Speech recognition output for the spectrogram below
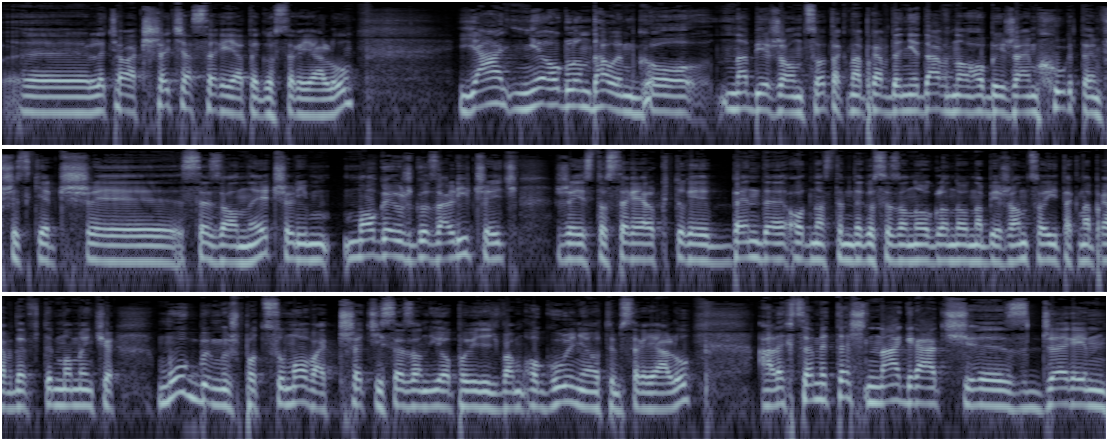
e, leciała trzecia seria tego serialu. Ja nie oglądałem go na bieżąco, tak naprawdę niedawno obejrzałem hurtem wszystkie trzy sezony, czyli mogę już go zaliczyć, że jest to serial, który będę od następnego sezonu oglądał na bieżąco i tak naprawdę w tym momencie mógłbym już podsumować trzeci sezon i opowiedzieć wam ogólnie o tym serialu, ale chcemy też nagrać e, z Jerrym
